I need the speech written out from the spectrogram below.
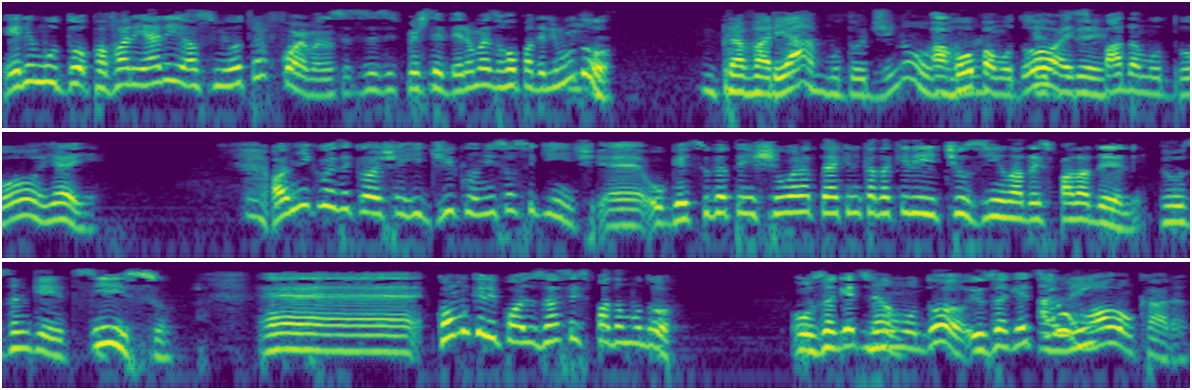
Ele mudou, pra variar, ele assumiu outra forma. Não sei se vocês perceberam, mas a roupa dele mudou. Pra variar, mudou de novo. A roupa né? mudou, Quer a dizer, espada mudou, e aí? A única coisa que eu achei ridículo nisso é o seguinte: é, o Getsuga Tenshu era a técnica daquele tiozinho lá da espada dele. Do Zangetsu. Isso. É, como que ele pode usar se a espada mudou? O Zangetsu não, Não. mudou? E o Zangetsu era Além- Rollon, cara.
